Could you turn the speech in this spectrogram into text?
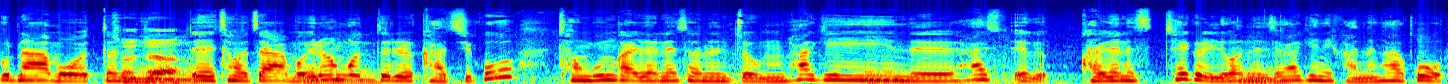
이나 뭐 어떤 저자. 네, 저자 뭐 음. 이런 것들을 가지고 전공 관련해서는 좀 확인을 할 수, 관련해서 책을 읽었는지 확인이 가능하고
